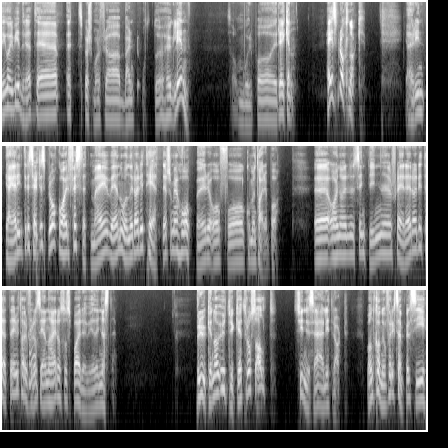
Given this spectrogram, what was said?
Vi går videre til et spørsmål fra Bernt Otto Hauglin, som bor på Røyken. Hei, Språksnakk! Jeg er interessert i språk og har festet meg ved noen rariteter som jeg håper å få kommentarer på. Uh, og han har sendt inn flere rariteter. Vi tar for oss en her, og så sparer vi den neste. Bruken av uttrykket 'tross alt' synes jeg er litt rart. Man kan jo for eksempel si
